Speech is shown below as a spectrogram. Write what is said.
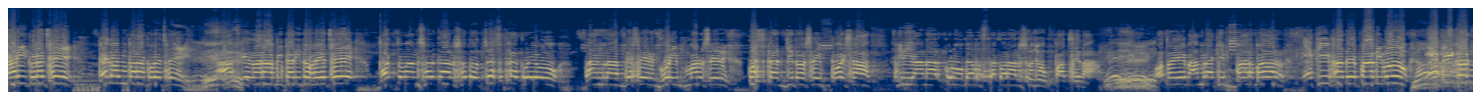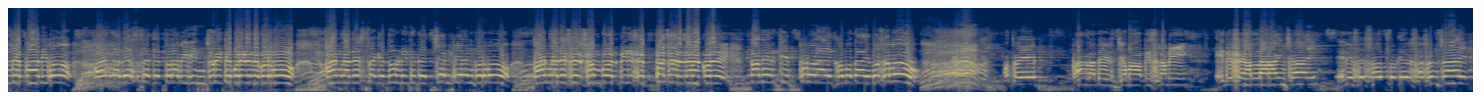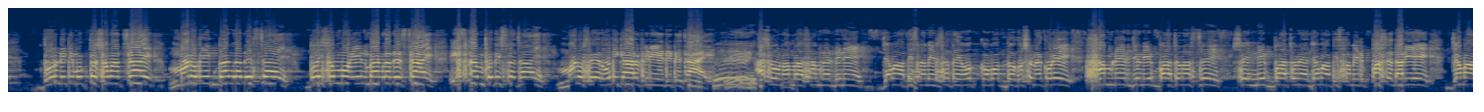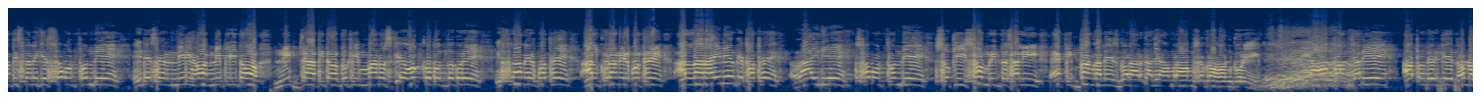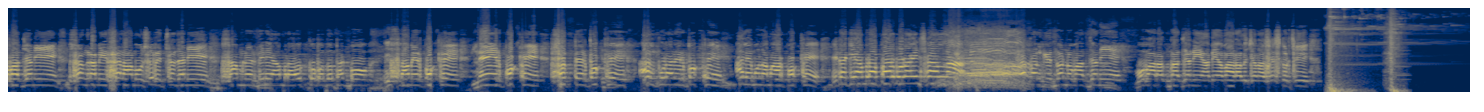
গাড়ি করেছে বেগম পাড়া করেছে। আজকে যারা বিতাড়িত হয়েছে। বর্তমান সরকার শত চেষ্টা করেও বাংলাদেশের গরিব মানুষের কষ্টার্জিত সেই পয়সা ফিরিয়ে আনার কোনো ব্যবস্থা করার সুযোগ পাচ্ছে না। অতএব আমরা কি বারবার একই ফাঁদে পা দিব একই গর্তে পা দিব? বাংলাদেশটাকে তলাবিহীন জুরিতে পরিণত বাংলাদেশটাকে দুর্নীতিতে চ্যাম্পিয়ন করব। বাংলাদেশের সম্পদ বিদেশে পাচার যারা করে তাদের কি পুনরায় ক্ষমতায় বসাবো? অতএব বাংলাদেশ জামাত ইসলামী এদেশে আল্লাহর আইন চাই এদেশে সৎ লোকের শাসন চাই দুর্নীতিমুক্ত সমাজ চাই মানবিক বাংলাদেশ চাই বৈষম্যহীন বাংলাদেশ চাই ইসলাম প্রতিষ্ঠা চাই মানুষের অধিকার ফিরিয়ে দিতে চাই। আসুন আমরা সামনের দিনে জামাত ইসলামের সাথে ঐক্যবদ্ধ ঘোষণা করে সামনের যে নির্বাচন আসছে সেই নির্বাচনে জামাত ইসলামের পাশে দাঁড়িয়ে জামাত ইসলামীকে সমর্থন দিয়ে এই দেশের নিরীহ নিপীড়িত নির্যাতিত দুঃখী মানুষকে ঐক্যবদ্ধ করে ইসলামের পথে আল কোরআনের পথে আল্লাহর আইনের পথে রায় দিয়ে সমর্থন দিয়ে, সুখী, সমৃদ্ধশালী একটি বাংলাদেশ গড়ার কাজে আমরা অংশগ্রহণ করি। এই আহ্বান জানিয়ে আপনাদেরকে ধন্যবাদ জানিয়ে, সংগ্রামী সালাম ও শুভেচ্ছা জানিয়ে সামনের দিনে আমরা ঐক্যবদ্ধ থাকব। ইসলামের পক্ষে, ন্যায়ের পক্ষে, সত্যের পক্ষে আল কোরআনের পক্ষে, আলেমুলামার পক্ষে, এটা কি আমরা পারব না ইনশাআল্লাহ? সকলকে ধন্যবাদ জানিয়ে, মোবারকবাদ জানিয়ে আমি আমার আলোচনা শেষ করছি।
